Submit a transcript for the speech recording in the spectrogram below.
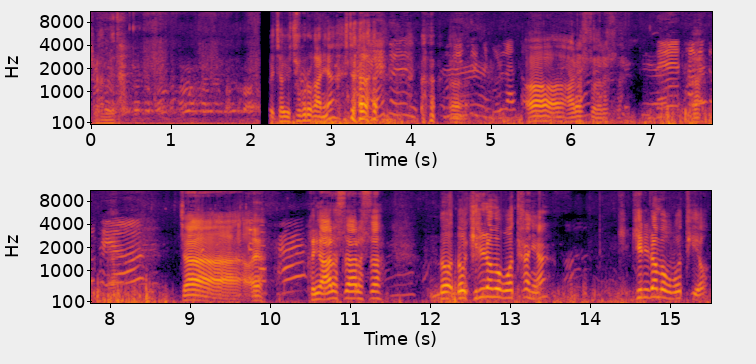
들어갑니다. 저기 죽으러 가냐? 애들 몰라서. 어, 어 알았어 알았어. 네, 다음에 또 봬요. 자 어, 그래 알았어 알았어 너 너 길 잃어먹으면 어떡하냐? 기- 길 잃어먹으면 어떡해요?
